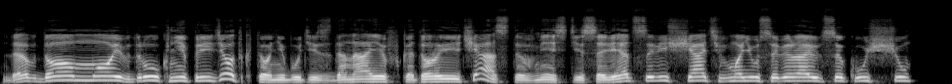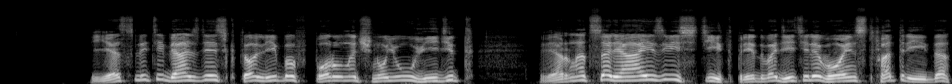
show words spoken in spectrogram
да в дом мой вдруг не придет кто-нибудь из Данаев, которые часто вместе совет совещать в мою собираются кущу. Если тебя здесь кто-либо в пору ночную увидит, верно царя известит предводителя воинств Атрида».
